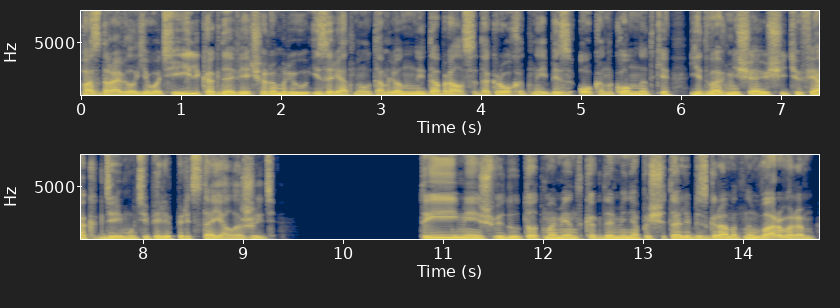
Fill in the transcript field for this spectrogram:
Поздравил его Тииль, когда вечером Рю, изрядно утомленный, добрался до крохотной без окон комнатки, едва вмещающей тюфяк, где ему теперь предстояло жить. «Ты имеешь в виду тот момент, когда меня посчитали безграмотным варваром?»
